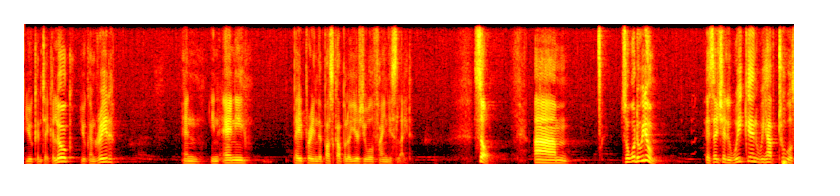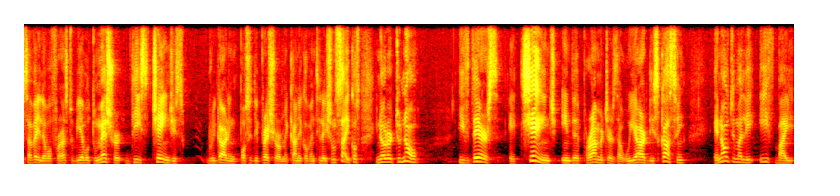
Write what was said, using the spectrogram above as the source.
You can take a look, you can read, and in any paper in the past couple of years, you will find this slide. So, um, so what do we do? Essentially, we can we have tools available for us to be able to measure these changes regarding positive pressure or mechanical ventilation cycles in order to know if there's a change in the parameters that we are discussing, and ultimately, if by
